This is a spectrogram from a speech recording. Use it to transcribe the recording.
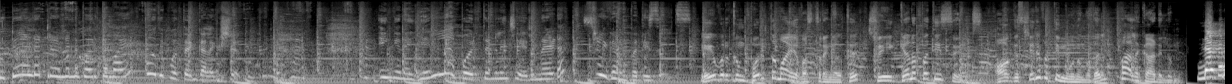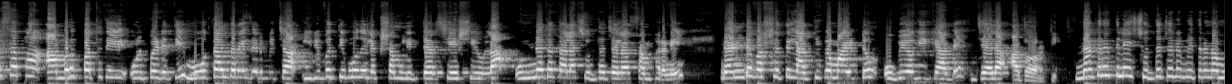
കുട്ടികളുടെ ട്രെൻഡിന് പൊരുത്തമായ പുതുപുത്തൻ കളക്ഷൻ. ഇങ്ങനെ എല്ലാ പൊരുത്തങ്ങളും ചേരുന്നിടം ശ്രീ ഗണപതി സിൽക്സ്. ഏവർക്കും പൊരുത്തമായ വസ്ത്രങ്ങൾക്ക് ശ്രീ ഗണപതി സെയിൽസ് ഓഗസ്റ്റ് ഇരുപത്തിമൂന്ന് മുതൽ പാലക്കാടിലും. നഗരസഭ അമൃത് പദ്ധതിയിൽ ഉൾപ്പെടുത്തി മൂത്താന്തറയിൽ നിർമ്മിച്ച ഇരുപത്തിമൂന്ന് ലക്ഷം ലിറ്റർ ശേഷിയുള്ള ഉന്നതതല ശുദ്ധജല സംഭരണി രണ്ട് വർഷത്തിലധികമായിട്ടും ഉപയോഗിക്കാതെ ജല അതോറിറ്റി. നഗരത്തിലെ ശുദ്ധജല വിതരണം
